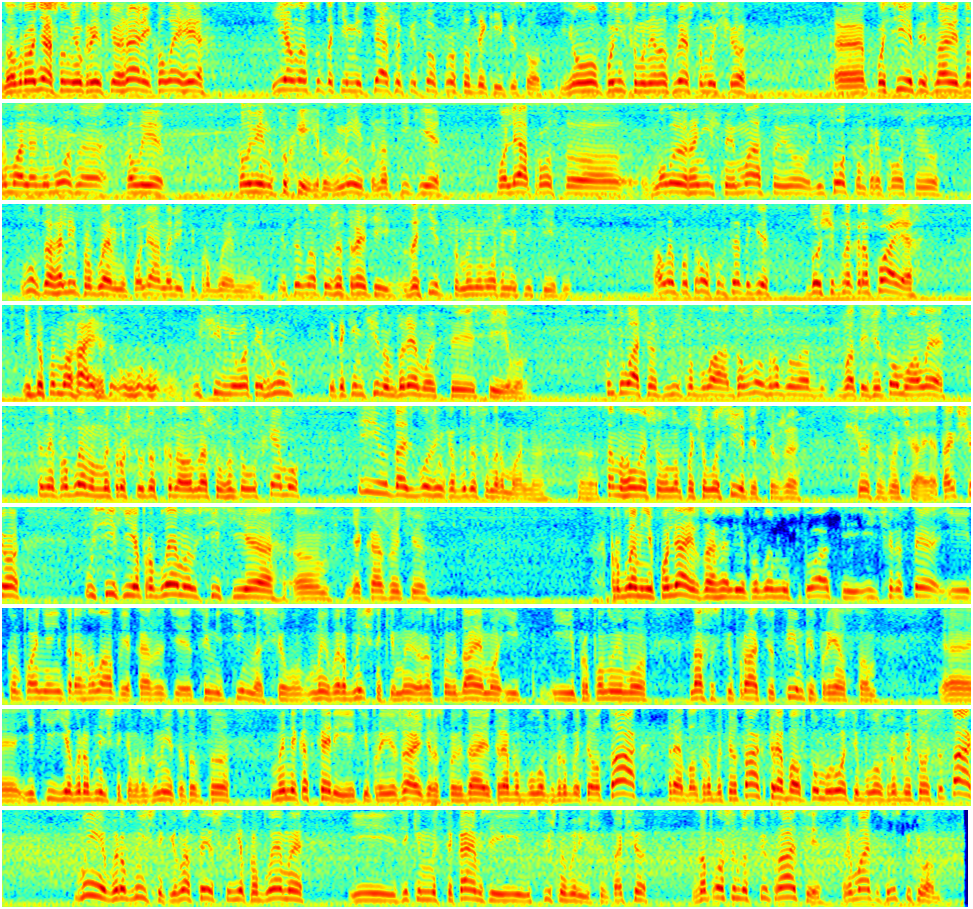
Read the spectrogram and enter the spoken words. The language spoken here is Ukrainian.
Доброго дня, шановні українські аграрії, колеги. Є у нас тут такі місця, що пісок просто дикий пісок. Його по-іншому не назвеш, тому що е, посіятись навіть нормально не можна, коли, коли він сухий, розумієте? Наскільки поля просто з малою органічною масою, відсотком перепрошую. Ну, взагалі проблемні поля, навіки проблемні. І це в нас вже третій захід, що ми не можемо їх відсіятись. Але потроху все-таки дощик накрапає і допомагає ущільнювати ґрунт, і таким чином беремо сі- сіємо. Культивація, звісно, була давно зроблена два тижні тому, але це не проблема. Ми трошки удосконалимо нашу ґрунтову схему, і дасть боженька, буде все нормально. Е, Саме головне, що воно почало сіятись, це вже щось означає. Так що у всіх є проблеми, у всіх є, як кажуть, проблемні поля і взагалі проблемні ситуації. І через те і компанія Інтерагролаб, як кажуть, е, цим і цінна, що ми виробничники, ми розповідаємо і, і пропонуємо нашу співпрацю тим підприємствам, е, які є виробничниками, розумієте? Тобто ми не каскарі, які приїжджають і розповідають, треба було б зробити отак, треба зробити отак, треба в тому році було зробити ось отак. Ми виробничники, у нас теж є проблеми, і з якими ми стикаємося і успішно вирішуємо. Так що запрошуємо до співпраці. Тримайтеся, успіхів вам!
